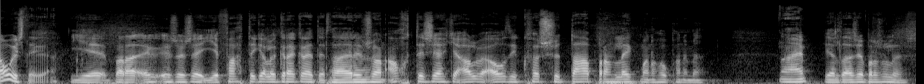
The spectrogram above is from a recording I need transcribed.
ná í stig eða? Ég bara, eins og ég segi, ég fatt ekki alveg Greg Reiter Það er eins og hann átti sig ekki alveg á því hversu dabran leikmannahóp hann er með. Nei, Ég held að það sé bara svoleiðis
